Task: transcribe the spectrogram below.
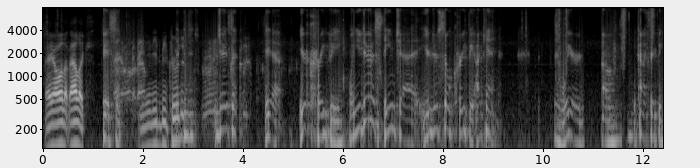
Hey, hold up, Alex. Jason, You need to be recruited. Jason, yeah, you're creepy. When you do a Steam chat, you're just so creepy. I can't. It's weird. Oh, kind of creepy.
